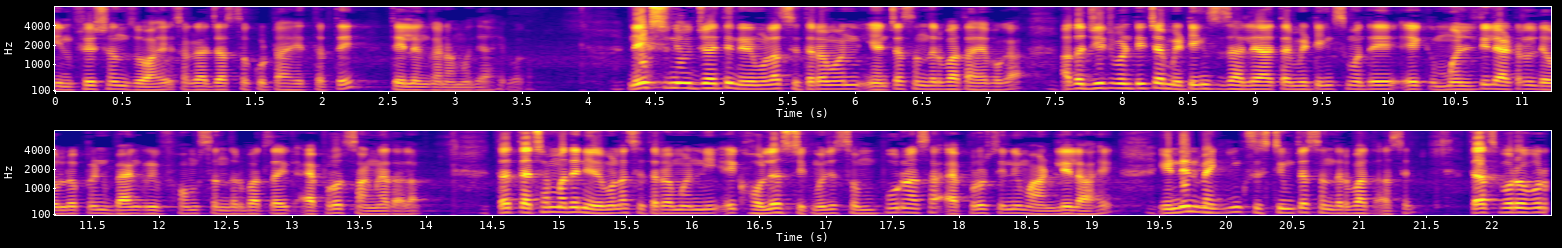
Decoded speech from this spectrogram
इन्फ्लेशन जो आहे सगळ्यात जास्त कुठं आहे तर ते तेलंगणामध्ये आहे बघा. नेक्स्ट न्यूज जी आहे ती निर्मला सीतारामन यांच्या संदर्भात आहे बघा. आता जी ट्वेंटीच्या मिटिंग्स झाल्या. त्या मिटिंग्समध्ये एक मल्टीलॅटरल डेव्हलपमेंट बँक रिफॉर्म संदर्भातला एक अप्रोच सांगण्यात आला. तर त्याच्यामध्ये निर्मला सीतारामननी एक हॉलिस्टिक म्हणजे संपूर्ण असा अप्रोच त्यांनी मांडलेला आहे. इंडियन बँकिंग सिस्टीमच्या संदर्भात असेल. त्याचबरोबर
